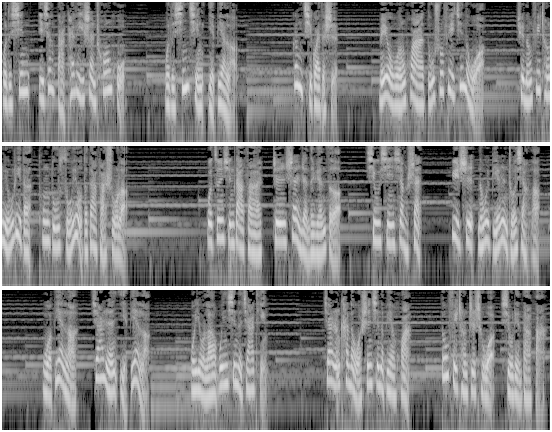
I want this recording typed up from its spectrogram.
我的心也像打开了一扇窗户，我的心情也变了。更奇怪的是，没有文化、读书费劲的我，却能非常流利的通读所有的大法书了。我遵循大法真善忍的原则，修心向善，遇事能为别人着想了。我变了，家人也变了。我有了温馨的家庭，家人看到我身心的变化，都非常支持我修炼大法。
